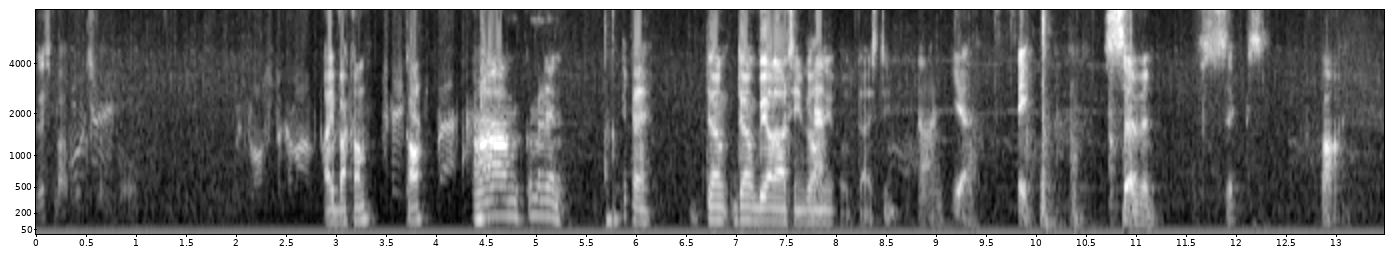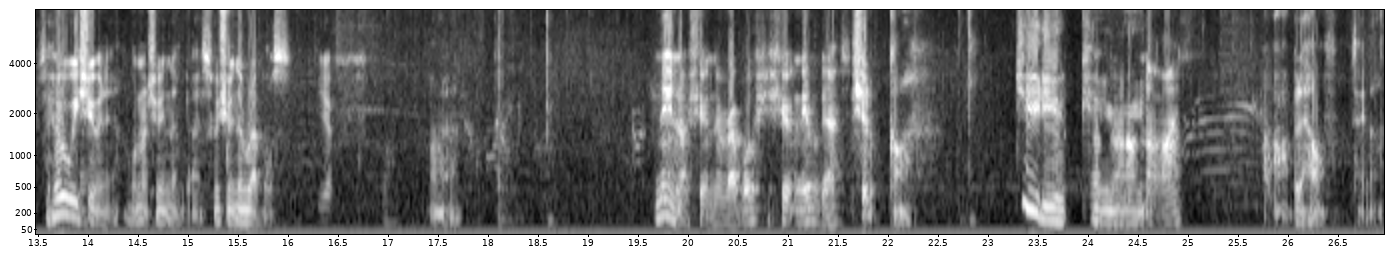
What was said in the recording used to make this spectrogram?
This map looks pretty cool. We've lost the command. Are you back on? Take Con? I'm coming in. Okay. Don't don't be on our team. Go on the other guy's team. Nine. Yeah. Eight. Seven. Six. Five. So who are we shooting here? We're not shooting them guys. We're shooting the rebels. Yep. All right. No, you're not shooting the rebels. You're shooting the other guys. Shoot up, Connor. GDQ. No, I'm not lying. Ah, bit of health. Take that.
